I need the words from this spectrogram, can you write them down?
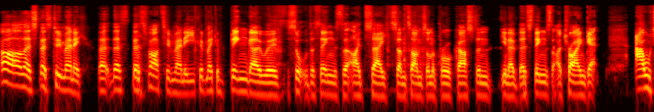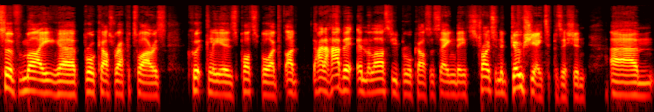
Oh, there's there's too many. There's there's far too many. You could make a bingo with sort of the things that I'd say sometimes on a broadcast, and you know, there's things that I try and get out of my uh, broadcast repertoire as quickly as possible. I've, I've had a habit in the last few broadcasts of saying that it's trying to negotiate a position um,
